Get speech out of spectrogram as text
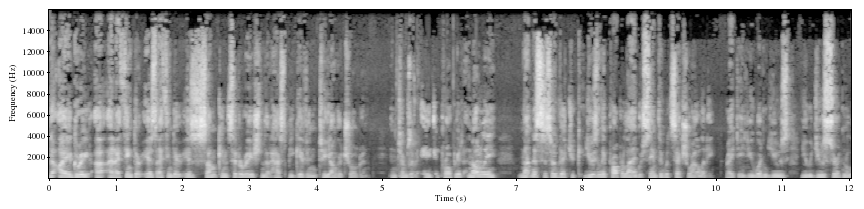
No, I agree. Uh, and I think there is, I think there is some consideration that has to be given to younger children in terms mm-hmm. of age appropriate, not only not necessarily that you using the proper language. Same thing with sexuality, right? You wouldn't use you would use certain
